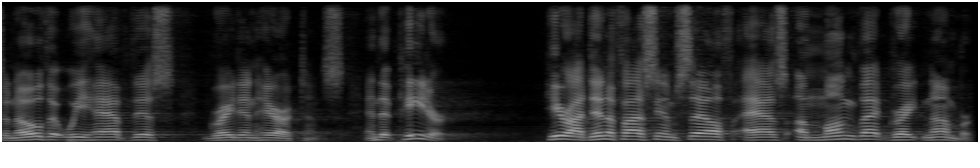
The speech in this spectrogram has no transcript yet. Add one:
To know that we have this great inheritance, and that Peter, here identifies himself as among that great number.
